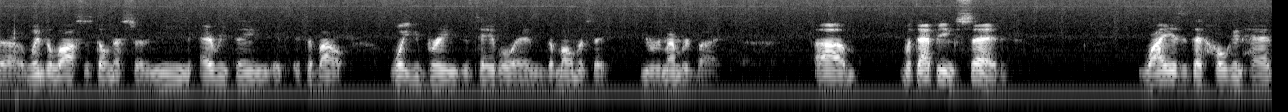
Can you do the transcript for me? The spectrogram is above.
uh, wins and losses don't necessarily mean everything. It, it's about what you bring to the table and the moments that you're remembered by. Um, with that being said, why is it that Hogan had,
